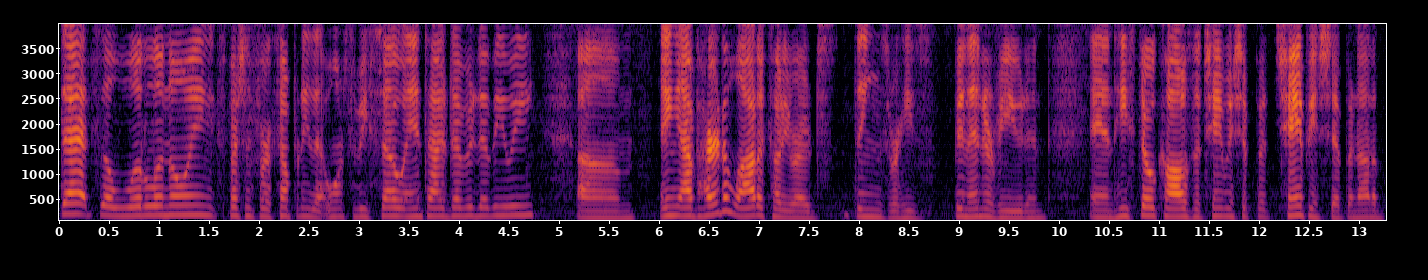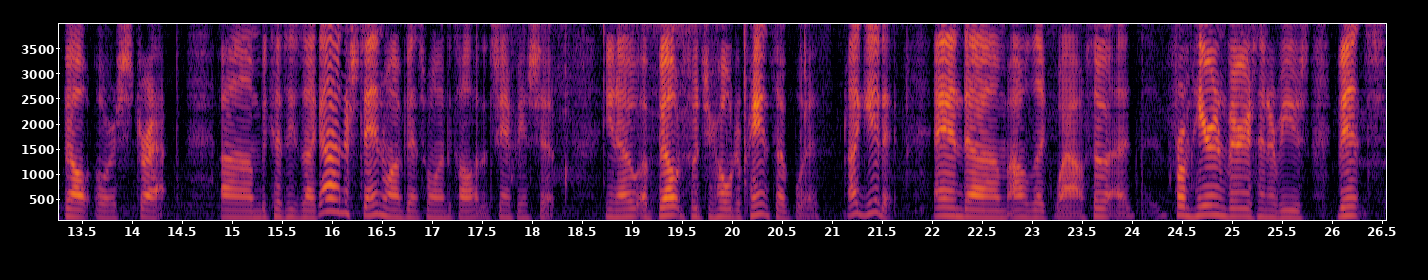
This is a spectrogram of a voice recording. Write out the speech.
that's a little annoying, especially for a company that wants to be so anti WWE. Um, and I've heard a lot of Cody Rhodes things where he's been interviewed and and he still calls the championship a championship and not a belt or a strap. Um, because he's like, I understand why Vince wanted to call it a championship. You know, a belt's what you hold your pants up with. I get it. And um, I was like, wow. So uh, from hearing various interviews, Vince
